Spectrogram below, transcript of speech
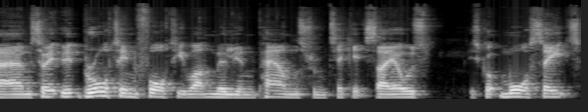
Um, so it, it, brought in forty one million pounds from ticket sales. It's got more seats,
